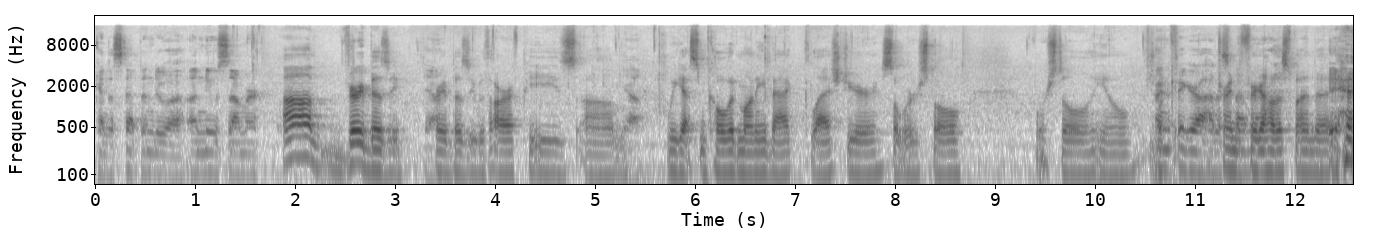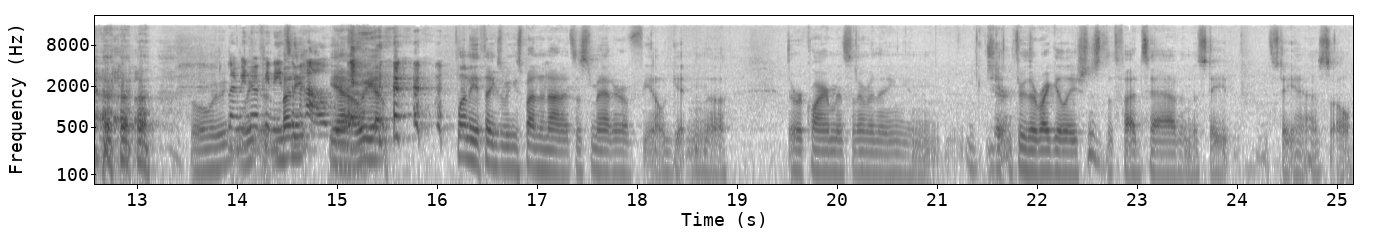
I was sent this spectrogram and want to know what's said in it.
kind of step into a, a new summer? Uh, very busy. Yeah. Very busy with RFPs. Um, Yeah. We got some COVID money back last year, so we're still, we're still, you know, Trying to figure out how to trying to spend figure out how to spend it. Yeah. Well, we- Let me we- know if you need some help. Yeah, we got plenty of things we can spend it on. It's just a matter of you know getting the, the requirements and everything, and Sure. getting through the regulations the feds have and the state the state has. So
